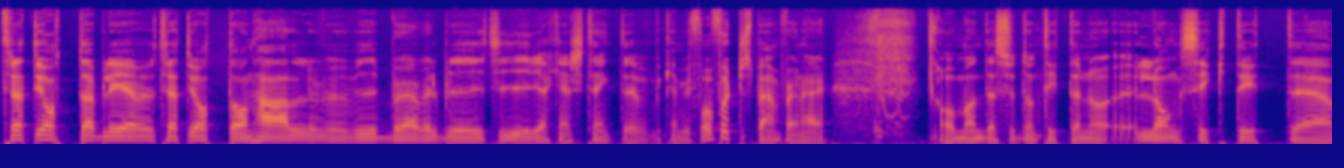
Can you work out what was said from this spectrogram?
38 blev 38,5. Vi börjar väl bli lite giriga kanske tänkte, kan vi få 40 spänn för den här? Om man dessutom tittar långsiktigt eh,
